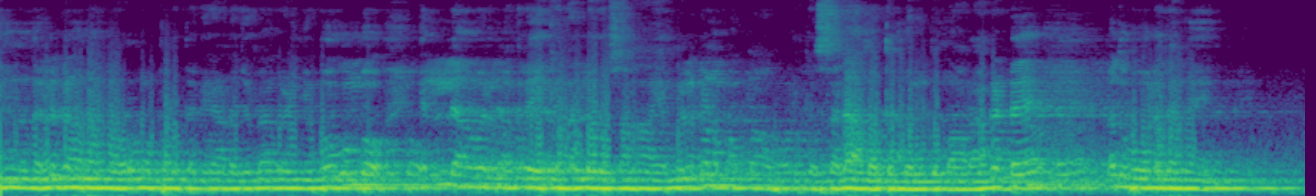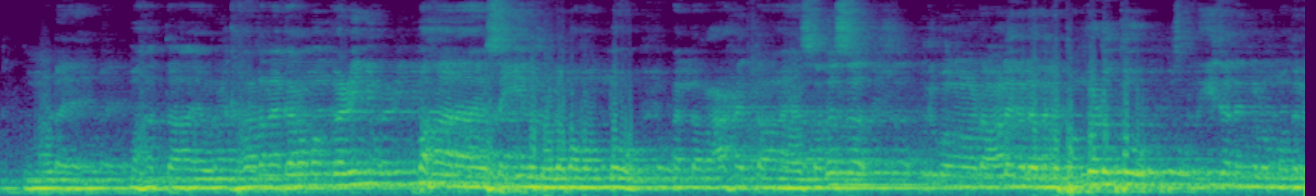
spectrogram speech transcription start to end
ഇന്ന് നൽകണമെന്ന് ഓർമ്മപ്പെടുത്തുകയാണ്. ജുമ കഴിഞ്ഞ് പോകുമ്പോൾ എല്ലാവരും അതിലേക്ക് നല്ലൊരു സഹായം നൽകണം. അമ്മ അവർക്ക് സലാമത്ത് നൽകുമാറാകട്ടെ. കർമ്മം കഴിഞ്ഞു. മഹാനായ സയ്യിദ് ഉലമ വന്നു. നല്ല റാഹത്തായ സദസ് ഒരുപാട് ആളുകൾ അതിൽ പങ്കെടുത്തു. സ്ത്രീജനങ്ങളും അതിൽ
